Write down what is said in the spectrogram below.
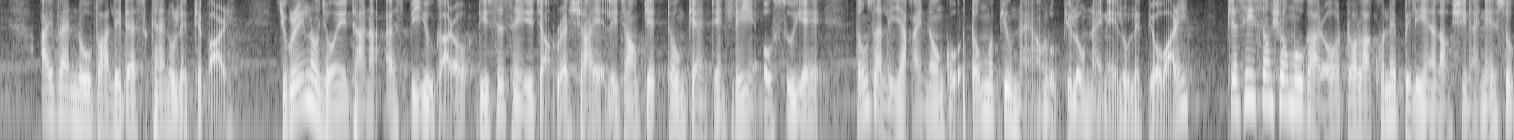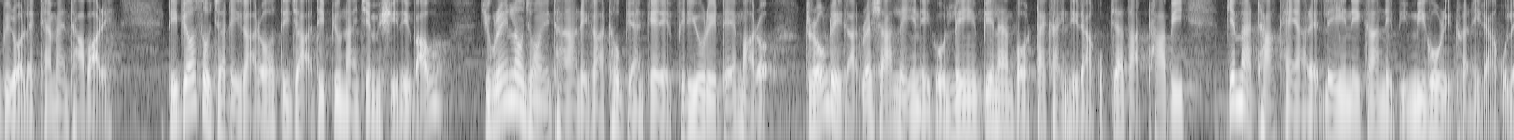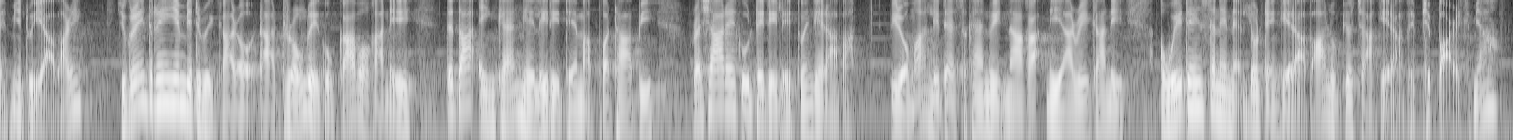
Ivanova လီတက်စကန်တို့လည်းဖြစ်ပါတယ်။ယူကရိန်းလုံခြုံရေးဌာန SBU ကတော့ဒီစစ်စင်ရေးကြောင့်ရုရှားရဲ့လေကြောင်းပစ်ဒုံးပြန်တင်လေယာဉ်အုပ်စုရဲ့34ရာခိုင်နှုန်းကိုအသုံးမပြုနိုင်အောင်လို့ပြုလုပ်နိုင်တယ်လို့လည်းပြောပါတယ်။ပျက်စီးဆုံးရှုံးမှုကတော့ဒေါ်လာ9ဘီလီယံလောက်ရှိနိုင်တယ်ဆိုပြီးတော့လည်းခန့်မှန်းထားပါတယ်။ ဒီပြောဆိုချက်တွေကတော့တိကျအတည်ပြုနိုင်ခြင်းမရှိသေးပါဘူး။ယူကရိန်းလုံခြုံရေးဌာနတွေကထုတ်ပြန်ခဲ့တဲ့ဗီဒီယိုတွေထဲမှာတော့ drone တွေကရုရှားလေယာဉ်တွေကိုလေယာဉ်ပြေးလမ်းပေါ်တိုက်ခိုက်နေတာကိုပြသထားပြီးပြစ်မှတ်ထားခံရတဲ့လေယာဉ်တွေကနေပြီးမိခိုးတွေထွက်နေတာကိုလည်းမြင်တွေ့ရပါတယ်။ယူကရိန်းသတင်းရင်းမြစ်တွေကတော့ဒါ drone တွေကိုကားပေါ်ကနေတစ်သားအိမ်ခန်းငယ်လေးတွေထဲမှာဖွက်ထားပြီးရုရှားတွေကိုတိတ်တိတ်လေးတွင်းခဲ့တာပါ။ပြီးတော့မှလေတပ်စကန်တွေနားကနေရာတွေကနေအဝေးထိန်းစနစ်နဲ့လွတ်တင်ခဲ့တာပါလို့ပြောကြားခဲ့တာပဲဖြစ်ပါတယ်ခင်ဗျာ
